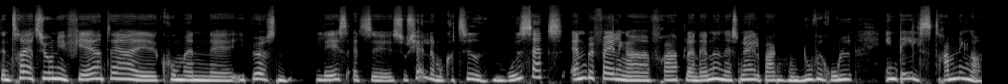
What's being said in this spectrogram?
Den 23. i 4. der øh, kunne man øh, i børsen læse, at øh, Socialdemokratiet modsat anbefalinger fra blandt andet Nationalbanken nu vil rulle en del stramninger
